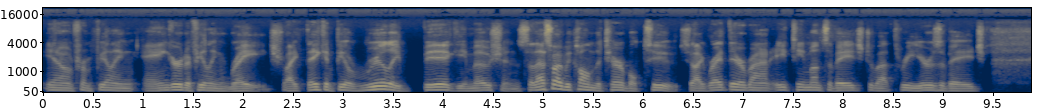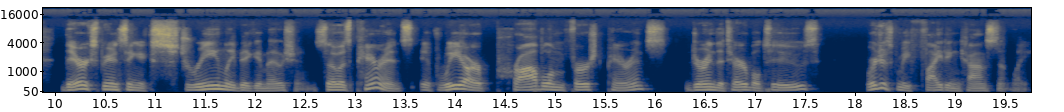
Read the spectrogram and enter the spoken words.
you know from feeling anger to feeling rage right? They can feel really big emotions. So that's why we call them the terrible two so like right there around 18 months of age to about three years of age they're experiencing extremely big emotions. So as parents if we are problem first parents during the terrible twos we're just going to be fighting constantly.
